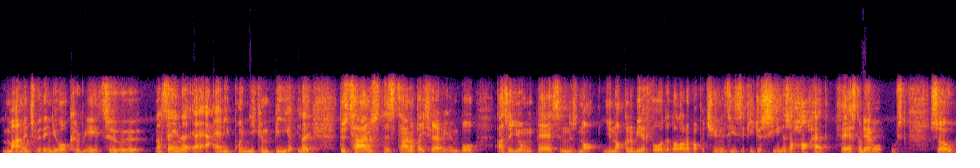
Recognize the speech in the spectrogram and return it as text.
manage within your career to not saying that at any point you can be like there's times there's time and place for everything but as a young person there's not you're not going to be afforded a lot of opportunities if you're just seen as a hothead first and yeah. foremost so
